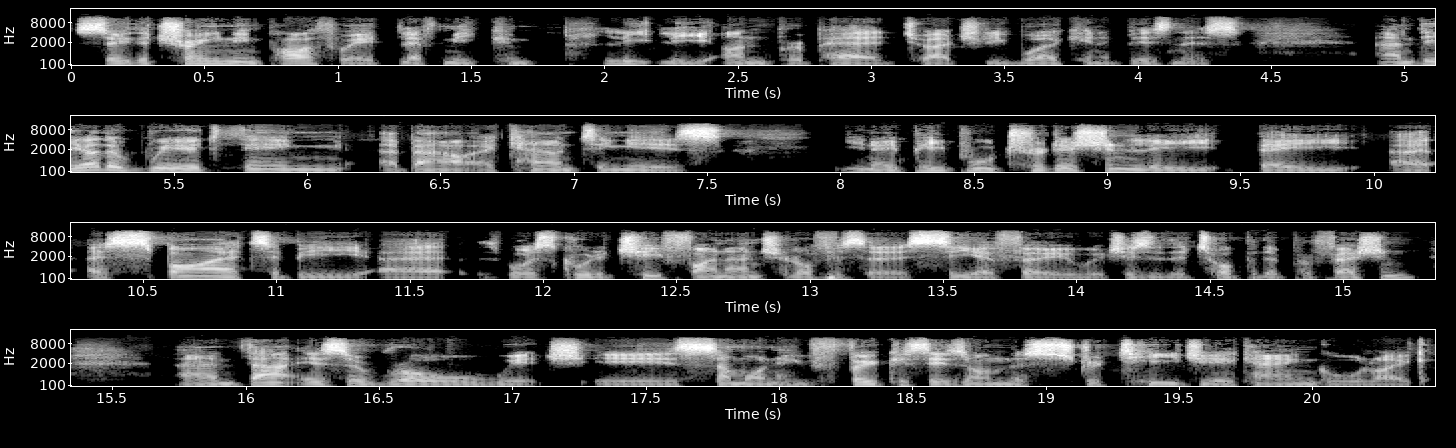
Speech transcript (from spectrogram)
So the training pathway left me completely unprepared to actually work in a business. And the other weird thing about accounting is, you know people traditionally they uh, aspire to be uh, what's called a chief financial officer cfo which is at the top of the profession and that is a role which is someone who focuses on the strategic angle, like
